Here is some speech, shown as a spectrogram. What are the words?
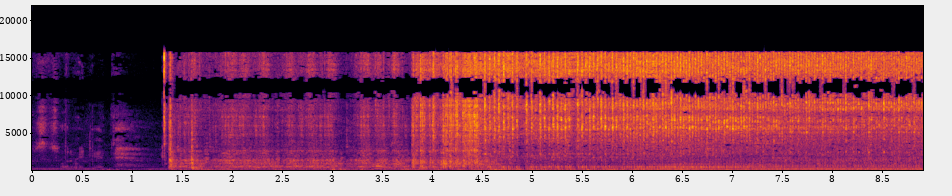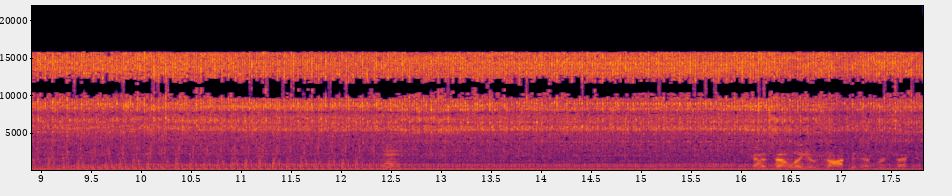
This is what I did. Hmm. Kind of sounded like it was knocking there for a second.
